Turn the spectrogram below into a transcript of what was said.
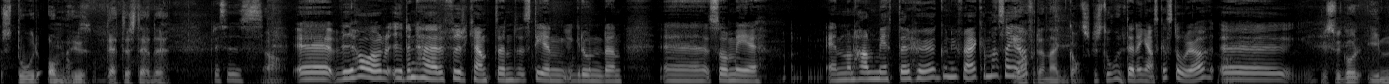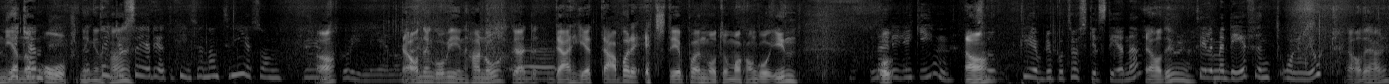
stor omhu, dette stedet. Precis. Ja. Eh, vi har i den här fyrkanten, stengrunden, eh, som är en och en halv meter hög ungefär kan man säga. Ja, for den er ganske stor. Den är ganska stor ja. Eh, Hvis vi går inn vi gjennom kan- åpningen jag tänkte her säga det att det finns en entré som du Ja. går in igenom. Ja, den går vi inn her nå. Det er, det er, helt, det er bare ett sted på en måte man kan gå inn. När och- du gick in Ja. så klev du på tröskelstenen. Ja, det gjør jeg. Till och med det är fint ordninggjort. Ja, det er det.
